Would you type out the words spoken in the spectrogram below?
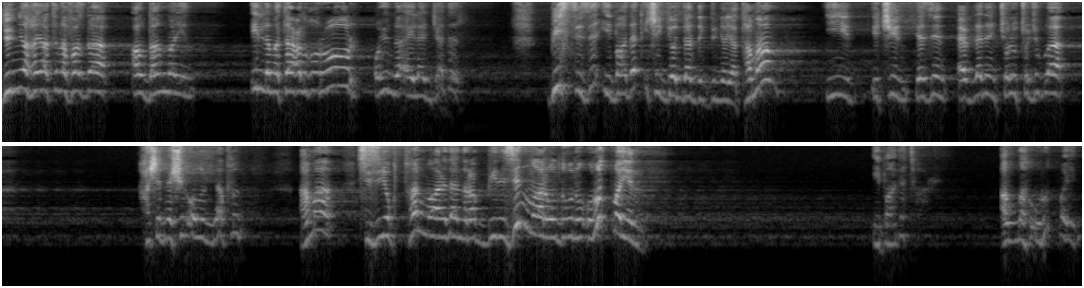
Dünya hayatına fazla aldanmayın. İlle meta'al gurur. Oyun ve eğlencedir. Biz sizi ibadet için gönderdik dünyaya. Tamam. Yiyin, için, gezin, evlenin, çoluk çocukla haşır neşir olun, yapın. Ama sizi yoktan var eden Rabbinizin var olduğunu unutmayın. İbadet var. Allah'ı unutmayın.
